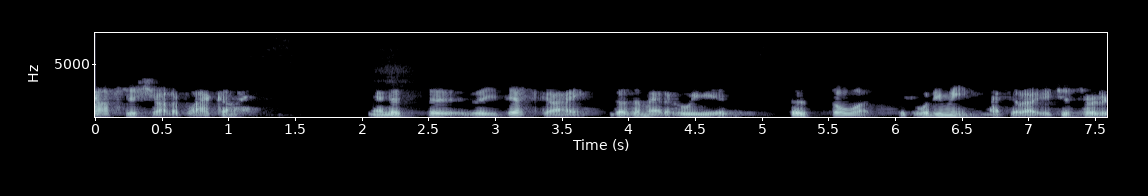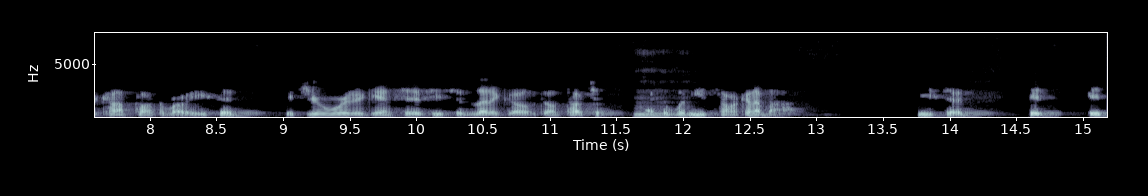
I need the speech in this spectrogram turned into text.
cops just shot a black guy. And the, the, the desk guy, doesn't matter who he is, says, so what? Said, what do you mean? I said, I just heard a cop talk about it. He said, it's your word against his. He said, let it go. Don't touch it. Mm-hmm. I said, what are you talking about? He said, it it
